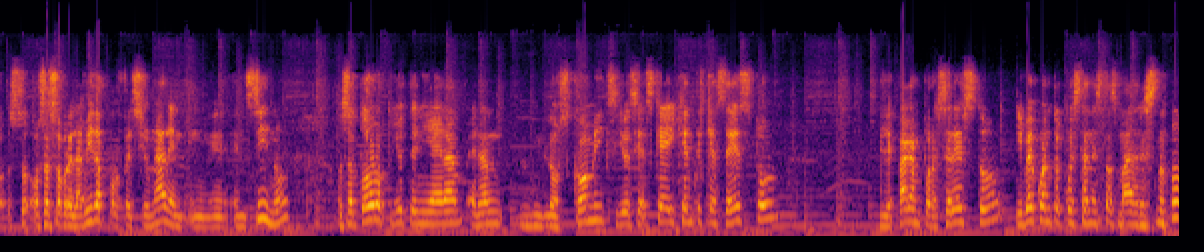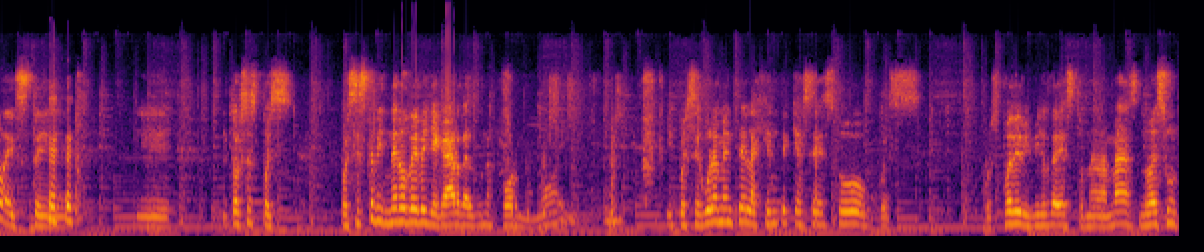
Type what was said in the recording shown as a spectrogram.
o sea, sobre la vida profesional en, en, sí, ¿no? O sea, todo lo que yo tenía eran, eran los cómics y yo decía, es que hay gente que hace esto, le pagan por hacer esto y ve cuánto cuestan estas madres, ¿no? Este, entonces, pues, pues este dinero debe llegar de alguna forma, ¿no? Y pues seguramente la gente que hace esto, pues, pues puede vivir de esto nada más. No es un.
